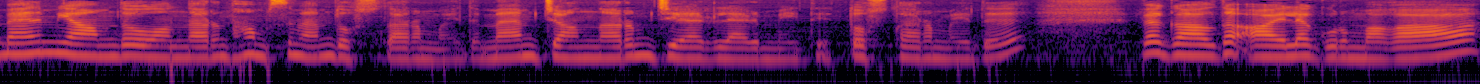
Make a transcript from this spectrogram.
Mənim yanımda olanların hamısı mənim dostlarım idi. Mənim canlarım, ciyərlərim idi, dostlarım idi. Və qaldı ailə qurmağa.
